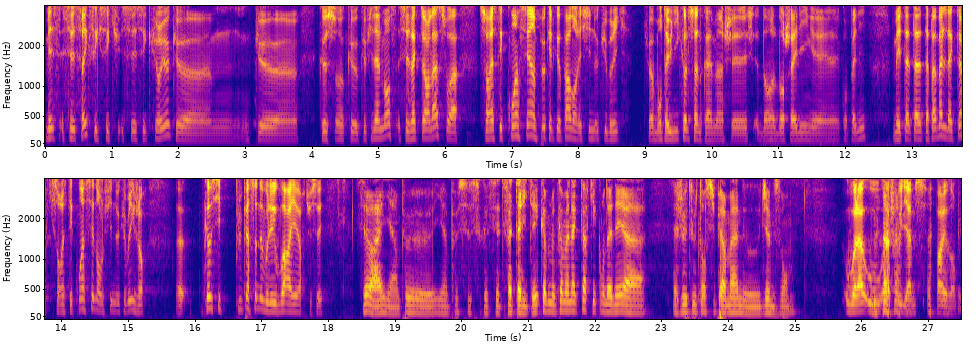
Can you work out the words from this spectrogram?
mais c'est vrai que c'est- c'est cu- c'est c'est curieux que, euh, que, que, ce- que, que finalement ces acteurs-là soient, soient restés coincés un peu quelque part dans les films de Kubrick. Tu vois, bon, t'as eu Nicholson quand même hein, chez, chez- dans, dans Shining et compagnie, mais t'as as, pas mal d'acteurs qui sont restés coincés dans le film de Kubrick, genre euh, comme si plus personne ne voulait les voir ailleurs, tu sais. C'est vrai, il y a un peu, il y a un peu ce- ce- cette fatalité, comme, comme un acteur qui est condamné à, à jouer tout le temps Superman ou James Bond. Ou voilà, ou Ash Williams, par exemple.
